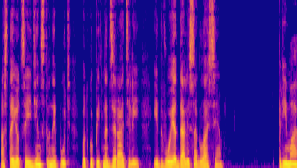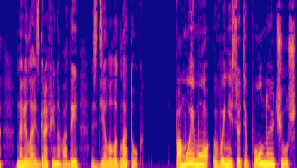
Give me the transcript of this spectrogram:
Остается единственный путь — подкупить надзирателей, и двое дали согласие». Прима налила из графина воды, сделала глоток. «По-моему, вы несете полную чушь.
